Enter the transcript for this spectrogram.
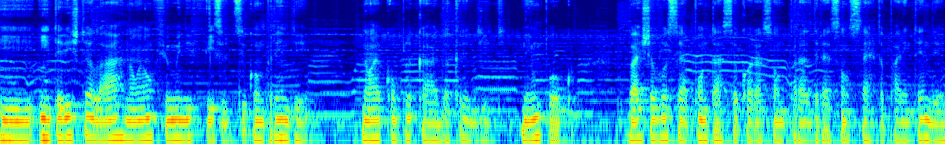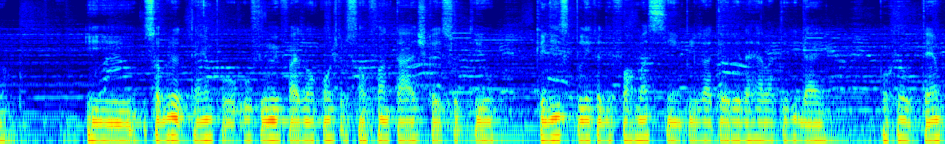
E Interestelar não é um filme difícil de se compreender. Não é complicado, acredite, nem um pouco. Basta você apontar seu coração para a direção certa para entendê-lo. E sobre o tempo, o filme faz uma construção fantástica e sutil que lhe explica de forma simples a teoria da relatividade, porque o tempo,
